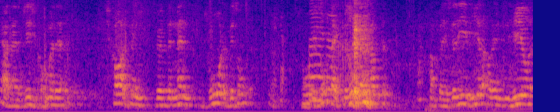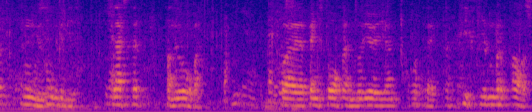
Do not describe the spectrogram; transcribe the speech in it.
ja, dat is het risico. Maar de schadeling gebeurt men voor de gezondheid. Ja. Voor gezondheid, gezondheid houdt. Want leven hier al in een heel gezonde gebied. Het slechtste van Europa. uh, fijnstof en milieu en wat. Vliegverkeer, noem maar alles.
